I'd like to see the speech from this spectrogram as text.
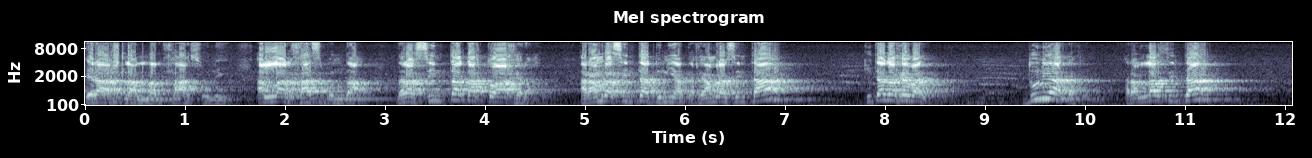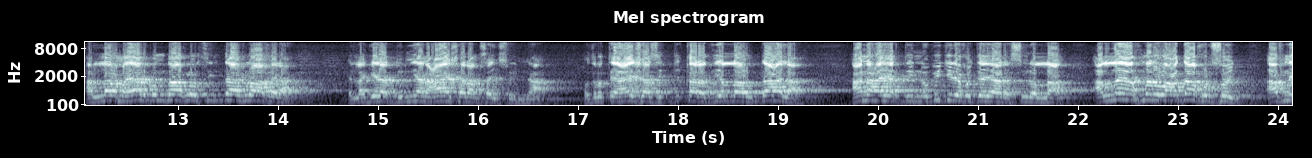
এরা আসলে আল্লাহর খাস অলি, আল্লাহর খাস বন্দা। যারা চিন্তা থাকতো আখেরা আর আমরা চিন্তা দুনিয়া থাকে। আমরা চিন্তা কিতা থাকে ভাই? দুনিয়া থাকে। আর আল্লাহর চিন্তা আল্লাহর মায়ার বন্ধা আসলোর চিন্তা আসলো আখেরা। এর লাগে এরা দুনিয়ার আয়েস আরাম চাইছই না। হজরতে আয়েশা সিদ্দিকা রাজি আল্লাহ তালা আনা একদিন নবীজিরে কইতে, ইয়া রাসূলুল্লাহ, আল্লাহ আল্লাহ আপনার ওয়াদা করছই আপনি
